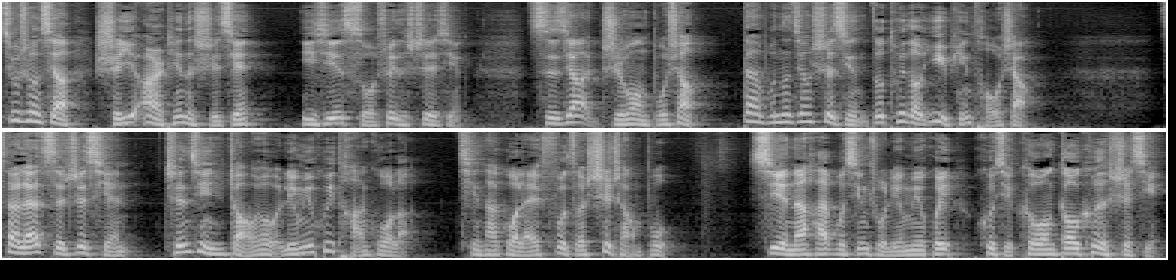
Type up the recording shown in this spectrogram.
就剩下十一二天的时间，一些琐碎的事情，此家指望不上，但不能将事情都推到玉萍头上。在来此之前，陈静找过刘明辉谈过了，请他过来负责市场部。谢楠还不清楚刘明辉会去科王高科的事情。”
